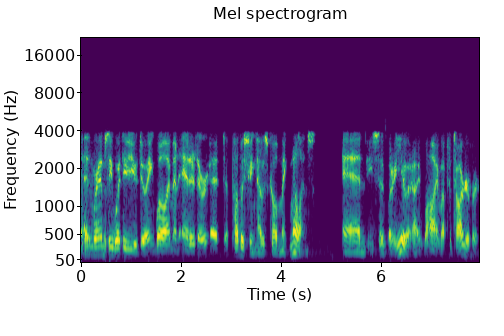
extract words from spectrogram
And Ramsay, what are you doing? Well, I'm an editor at a publishing house called Macmillan's. And he said, What are you? And I, well, I'm a photographer.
